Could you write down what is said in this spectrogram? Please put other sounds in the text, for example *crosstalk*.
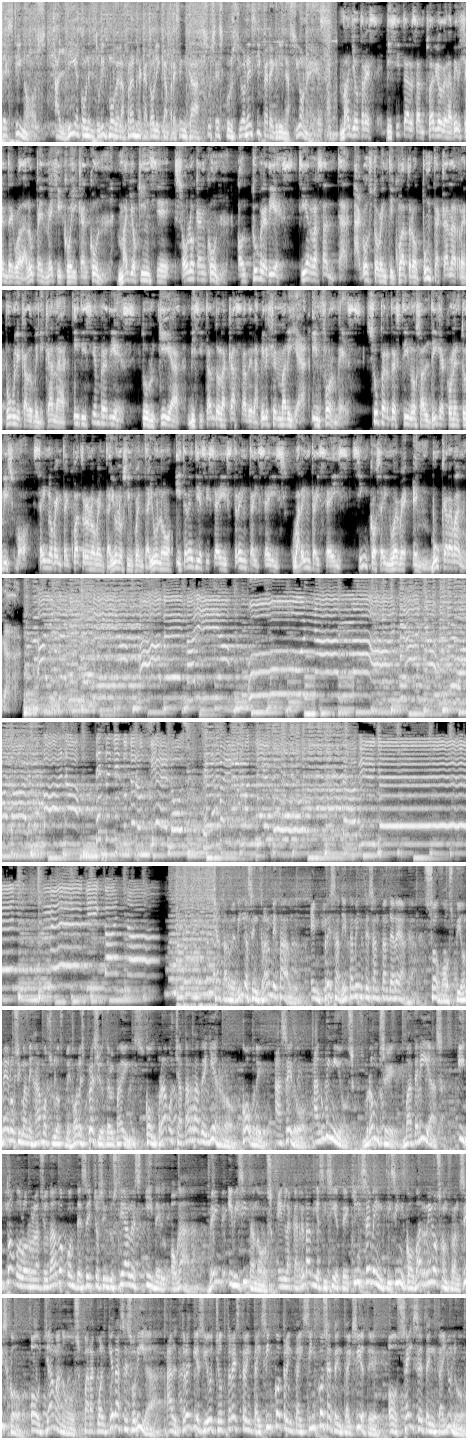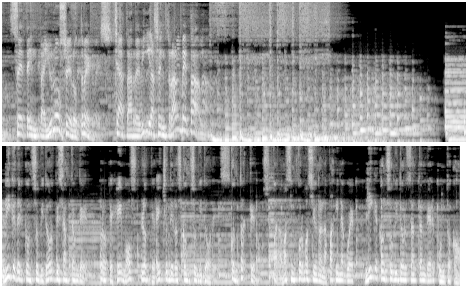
Destinos. Al día con el turismo de la Franja Católica presenta sus excursiones y peregrinaciones. Mayo 13. Visita al Santuario de la Virgen de Guadalupe en México y Cancún. Mayo 15. Solo Cancún. Octubre 10, Tierra Santa. Agosto 24, Punta Cana, República Dominicana. Y diciembre 10, Turquía, visitando la Casa de la Virgen María. Informes. Superdestinos al día con el turismo. 694-9151 y 316-3646-569 en Bucaramanga. Chatarrería Central Metal, empresa netamente santandereana. Somos pioneros y manejamos los mejores precios del país. Compramos chatarra de hierro, cobre, acero, aluminios, bronce, baterías y todo lo relacionado con desechos industriales y del hogar. Ven y visítanos en la carrera 17 1525 Barrio San Francisco o llámanos para cualquier asesoría al 318 335 3577 o 671 7103. Chatarrería Central Metal. Liga del Consumidor de Santander. Protegemos los derechos de los consumidores. Contáctenos para más información a la página web ligaconsumidorsantander.com.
